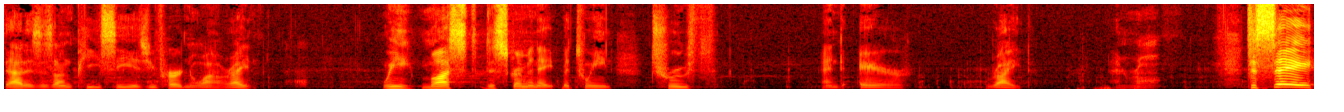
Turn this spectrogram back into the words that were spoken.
That is as un PC as you've heard in a while, right? We must discriminate between truth and error, right and wrong. To say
